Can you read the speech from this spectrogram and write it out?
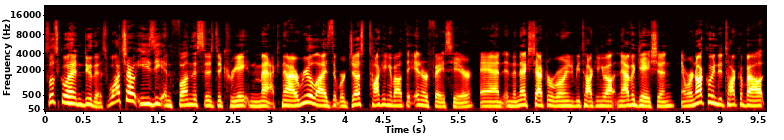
So let's go ahead and do this. Watch how easy and fun this is to create in Max. Now, I realize that we're just talking about the interface here, and in the next chapter, we're going to be talking about navigation, and we're not going to talk about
